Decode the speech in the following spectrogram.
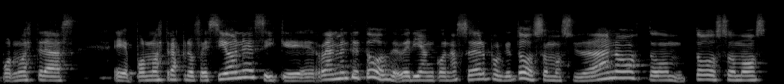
por nuestras, eh, por nuestras profesiones y que realmente todos deberían conocer porque todos somos ciudadanos, todos somos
